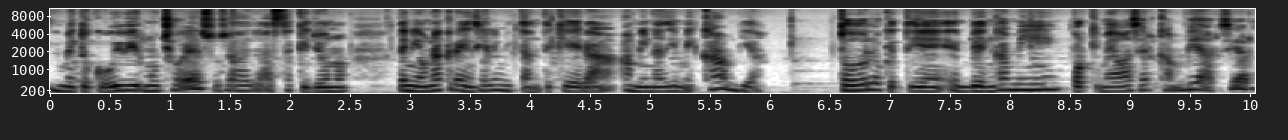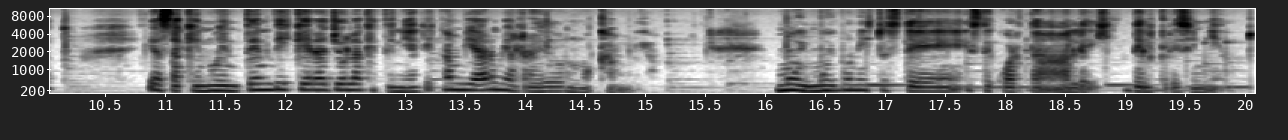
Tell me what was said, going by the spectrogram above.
Y me tocó vivir mucho eso, o sea, hasta que yo no tenía una creencia limitante que era a mí nadie me cambia todo lo que venga a mí porque me va a hacer cambiar, ¿cierto? y hasta que no entendí que era yo la que tenía que cambiar, mi alrededor no cambió. Muy, muy bonito este, este cuarta ley del crecimiento.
